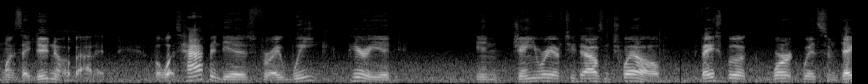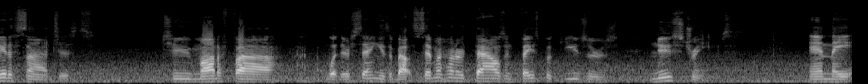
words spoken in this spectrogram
once they do know about it. But what's happened is for a week period in January of 2012, Facebook worked with some data scientists to modify what they're saying is about 700,000 Facebook users' news streams and they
